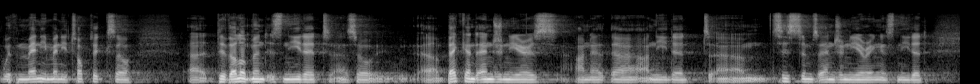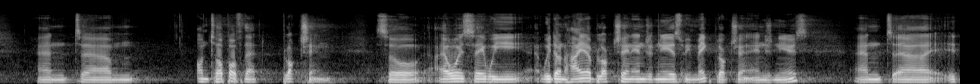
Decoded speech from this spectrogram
with many many topics. So uh, development is needed. Uh, so uh, backend engineers are, ne uh, are needed. Um, systems engineering is needed, and um, on top of that, blockchain. So I always say we we don't hire blockchain engineers. We make blockchain engineers. And uh, it,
